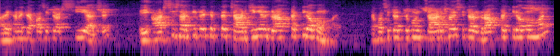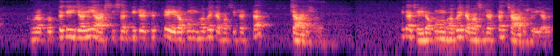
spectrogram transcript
আর এখানে ক্যাপাসিটার সি আছে, এই আরসি সার্কিটের ক্ষেত্রে চার্জিং এর গ্রাফটা কীরকম হয়? ক্যাপাসিটার যখন চার্জ হয়, সেটার গ্রাফটা কীরকম হয়? আমরা প্রত্যেকেই জানি আরসি সার্কিটের ক্ষেত্রে এরকম ভাবে ক্যাপাসিটারটা চার্জ হয়। ঠিক আছে? এরকম ভাবে ক্যাপাসিটারটা চার্জ হয়ে যাবে।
